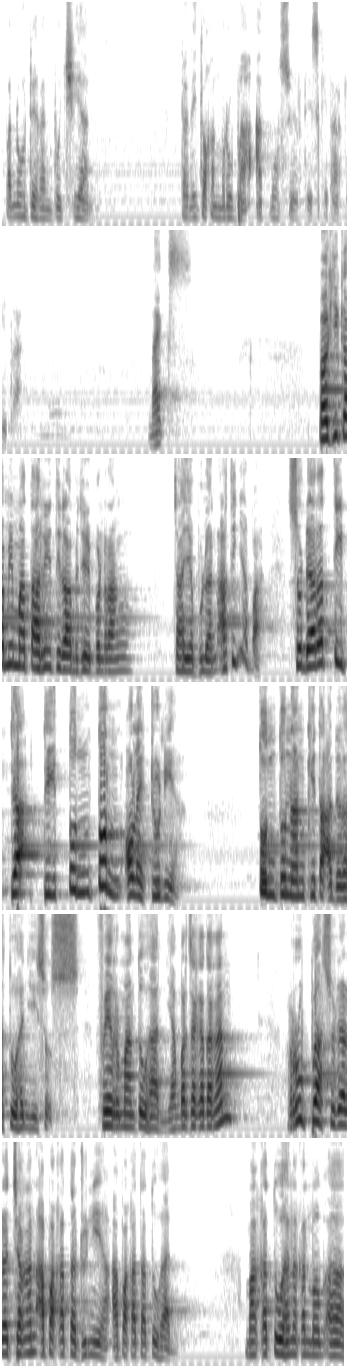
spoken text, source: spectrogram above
Penuh dengan pujian. Dan itu akan merubah atmosfer di sekitar kita. Next. Bagi kami matahari tidak menjadi penerang cahaya bulan. Artinya apa? Saudara tidak dituntun oleh dunia. Tuntunan kita adalah Tuhan Yesus. Firman Tuhan. Yang percaya katakan, rubah saudara jangan apa kata dunia, apa kata Tuhan. Maka Tuhan akan uh,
